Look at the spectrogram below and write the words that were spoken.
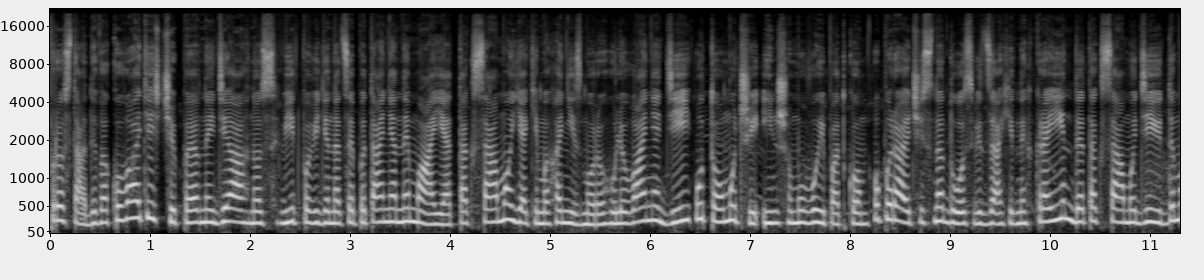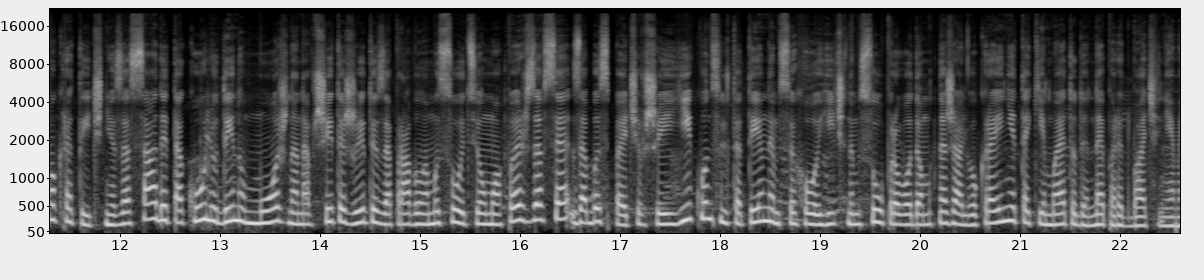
Проста дивакуватість чи певний діагноз. Відповіді на це питання немає, так само як і механізму регулювання дій у тому чи іншому випадку. Опираючись на досвід західних країн, де так само діють демократичні засади, таку людину можна навчити жити за правилами соціуму, перш за все забезпечивши її консультативним психологічним супроводом. На жаль, в Україні такі методи не передбачені.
